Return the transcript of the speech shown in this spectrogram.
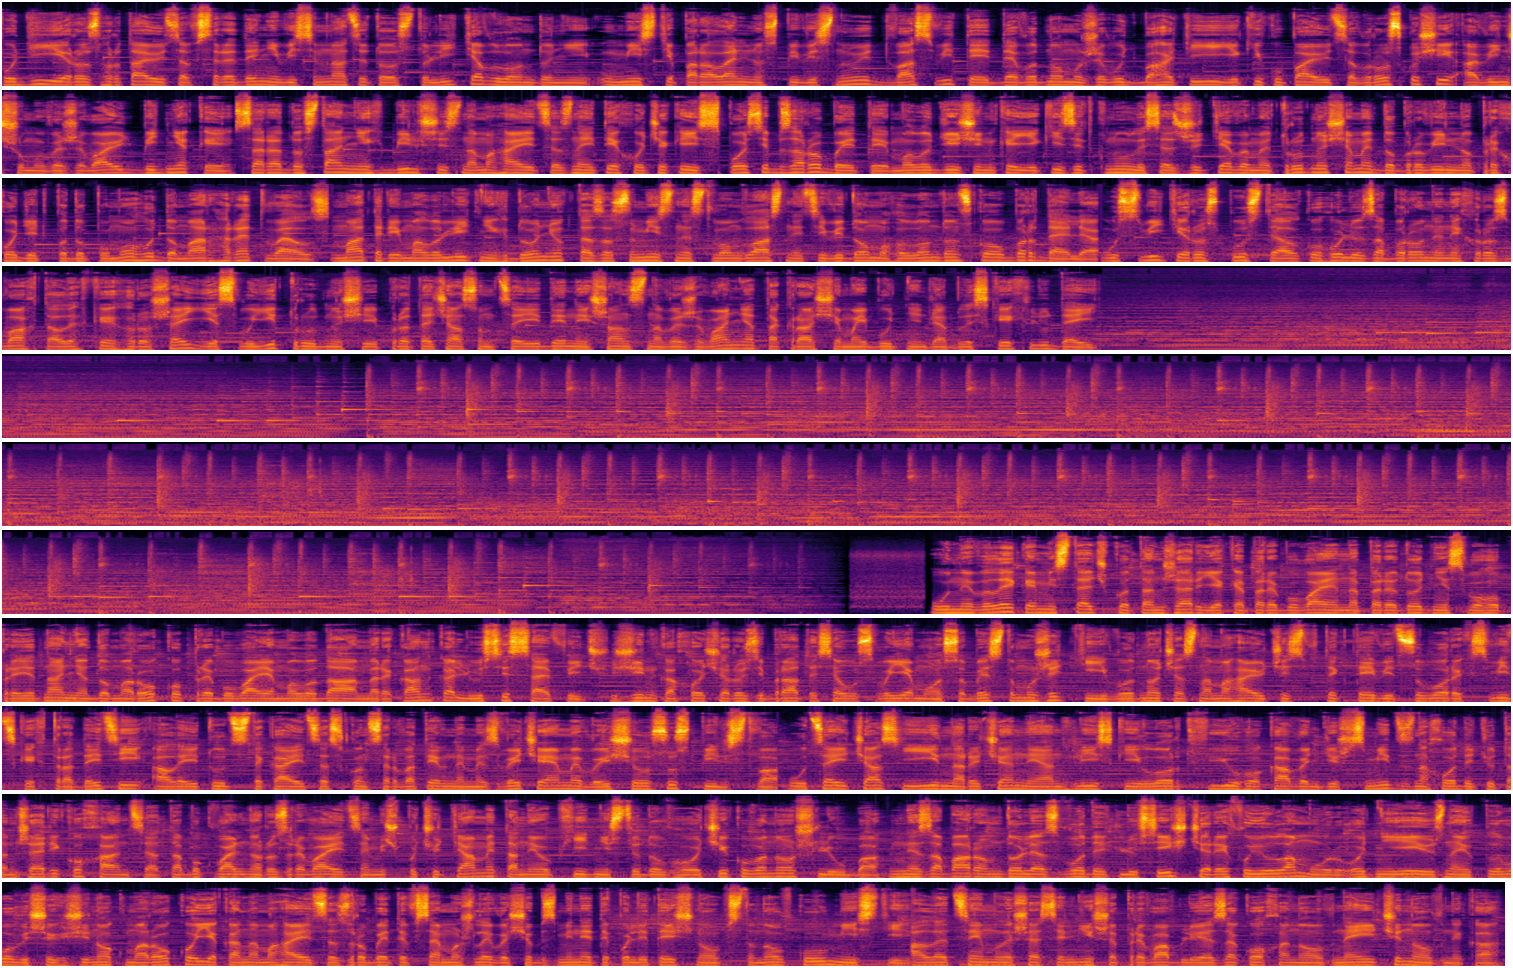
Події розгортаються в середині 18 століття в Лондоні. У місті паралельно співіснують два світи, де в одному живуть багатії, які купаються в розкоші, а в іншому виживають бідняки. Серед останніх більшість намагається знайти хоч якийсь спосіб заробити. Молоді жінки, які зіткнулися з життєвими труднощами, добровільно приходять по допомогу до Маргарет Велс, матері малолітніх доньок та за сумісництвом власниці відомого лондонського борделя. У світі розпусти алкоголю заборонених розваг та легких грошей є свої труднощі, проте часом це єдиний шанс на виживання та краще майбутнє для близьких людей. У невелике містечко Танжер, яке перебуває напередодні свого приєднання до Марокко, прибуває молода американка Люсі Сефіч. Жінка хоче розібратися у своєму особистому житті, водночас намагаючись втекти від суворих світських традицій, але і тут стикається з консервативними звичаями вищого суспільства. У цей час її наречений англійський лорд Х'юго Кавендіш Сміт знаходить у Танжері коханця та буквально розривається між почуттями та необхідністю довгоочікуваного шлюба. Незабаром доля зводить Люсі з Черифою Ламур, однією з найвпливовіших жінок Марокко, яка намагається зробити все можливе, щоб змінити політичну обстановку у місті, але цим лише сильніше приваблює закоханого в неї чиновника.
